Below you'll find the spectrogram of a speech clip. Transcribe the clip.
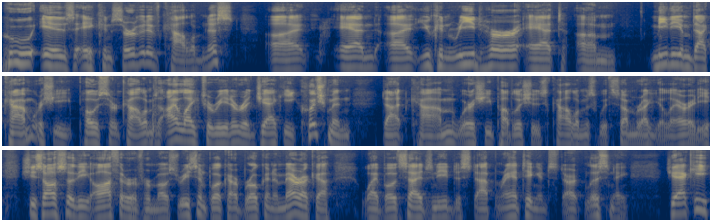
who is a conservative columnist. Uh, and uh, you can read her at um, medium.com, where she posts her columns. I like to read her at Jackie Cushman where she publishes columns with some regularity. She's also the author of her most recent book, Our Broken America Why Both Sides Need to Stop Ranting and Start Listening. Jackie,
